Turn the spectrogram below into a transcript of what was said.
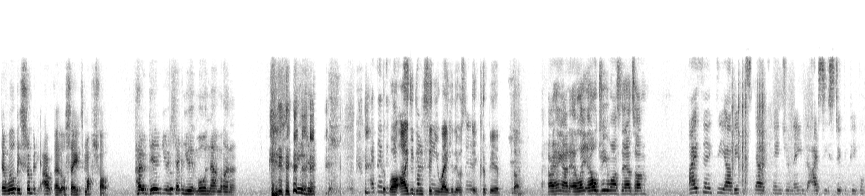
there will be somebody out there that'll say it's Moff's fault. How dare you insinuate more in that manner? Jesus. I think Well, I did insinuate that it was it could be a no. All right, hang on. L- LG wants to add something. I think the uh, BB's gotta change your name to I See Stupid People.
